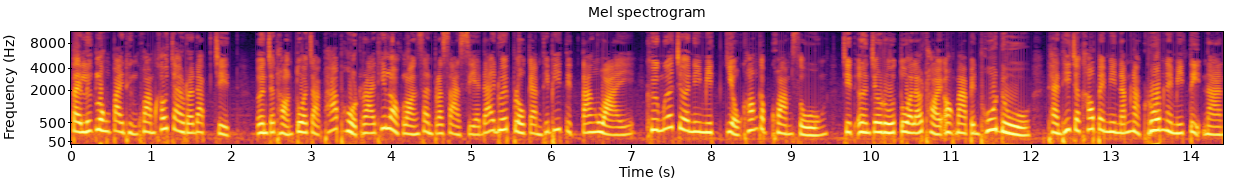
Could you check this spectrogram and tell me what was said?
แต่ลึกลงไปถึงความเข้าใจระดับจิต เอิญจะถอนตัวจากภาพโหดร้ายที่หลอกหลอนสันประสาทเสียได้ด้วยโปรแกรมที่พี่ติดตั้งไว้ คือเมื่อเจอนิมิตเกี่ยวข้องกับความสูง จิตเอิญจะรู้ตัวแล้วถอยออกมาเป็นผู้ดู แทนที่จะเข้าไปมีน้ำหนักร่วมในมิตินั้น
